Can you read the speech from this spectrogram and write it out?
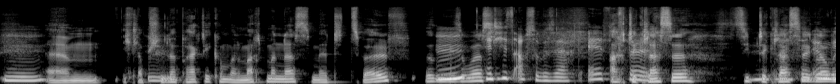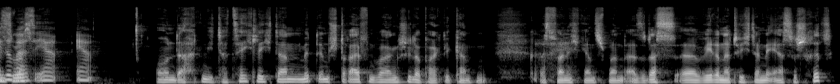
Mhm. Ähm, ich glaube, Mhm. Schülerpraktikum, wann macht man das? Mit zwölf? Irgendwie Mhm. sowas? Hätte ich jetzt auch so gesagt. Elf, Achte 12. Klasse, siebte Mhm, Klasse, 13, glaube irgendwie ich, sowas. sowas. Ja, ja. Und da hatten die tatsächlich dann mit im Streifenwagen Schülerpraktikanten. Das fand ich ganz spannend. Also das äh, wäre natürlich dann der erste Schritt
